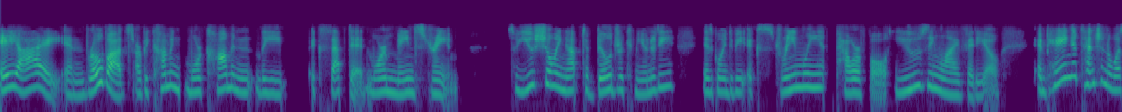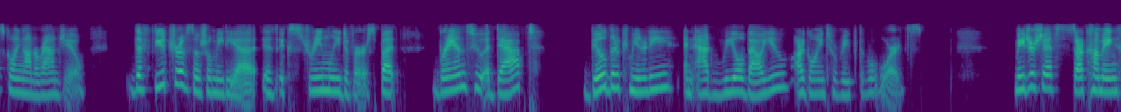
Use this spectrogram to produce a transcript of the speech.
AI and robots are becoming more commonly accepted, more mainstream. So you showing up to build your community is going to be extremely powerful using live video and paying attention to what's going on around you. The future of social media is extremely diverse, but brands who adapt build their community, and add real value are going to reap the rewards. Major shifts are coming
